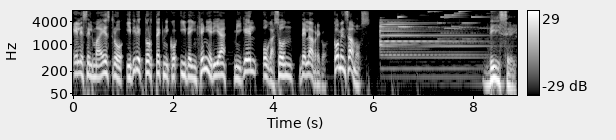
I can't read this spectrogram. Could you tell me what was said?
Él es el maestro y director técnico y de ingeniería Miguel Ogazón del Ábrego. Comenzamos. Diesel.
